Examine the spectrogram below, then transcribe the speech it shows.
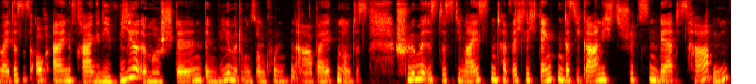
weil das ist auch eine Frage, die wir immer stellen, wenn wir mit unseren Kunden arbeiten. Und das Schlimme ist, dass die meisten tatsächlich denken, dass sie gar nichts Schützenwertes haben.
